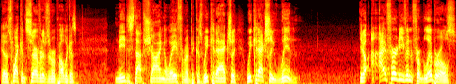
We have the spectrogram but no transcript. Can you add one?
Yeah, that's why conservatives and Republicans need to stop shying away from it because we could actually we could actually win. You know, I've heard even from liberals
